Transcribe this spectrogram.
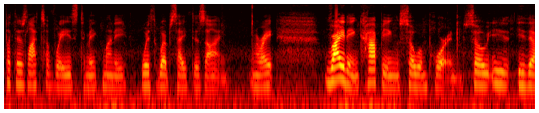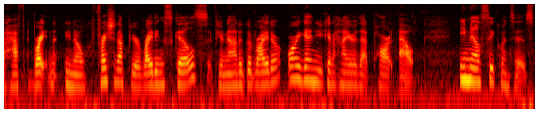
but there's lots of ways to make money with website design. All right. Writing, copying is so important. So you either have to brighten, you know, freshen up your writing skills if you're not a good writer, or again, you can hire that part out email sequences.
